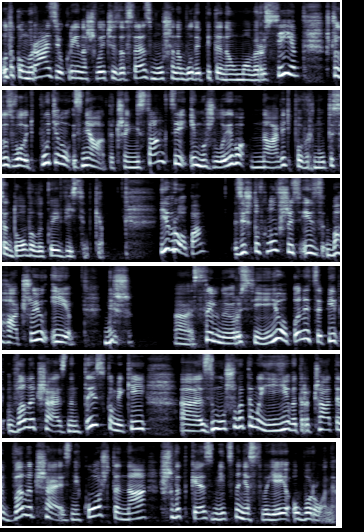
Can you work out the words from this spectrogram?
У такому разі Україна швидше за все змушена буде піти на умови Росії, що дозволить Путіну зняти чинні санкції і, можливо, навіть повернутися до Великої вісімки. Європа, зіштовхнувшись із багатшою і більш Сильною Росією опиниться під величезним тиском, який е, змушуватиме її витрачати величезні кошти на швидке зміцнення своєї оборони.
